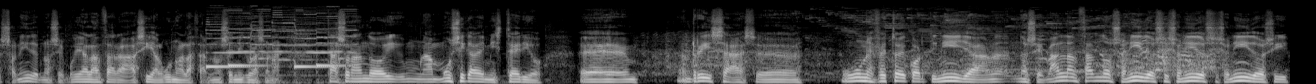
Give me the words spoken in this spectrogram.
sonidos, no sé, voy a lanzar así alguno al azar, no sé ni qué va a sonar está sonando hoy una música de misterio, eh, risas, eh, un efecto de cortinilla, no sé, van lanzando sonidos y sonidos y sonidos y,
